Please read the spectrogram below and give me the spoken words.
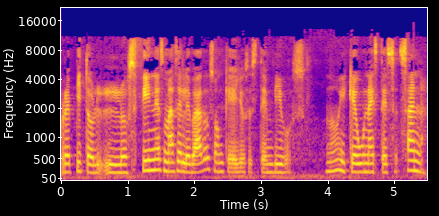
repito, los fines más elevados son que ellos estén vivos ¿no? y que una esté sana.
